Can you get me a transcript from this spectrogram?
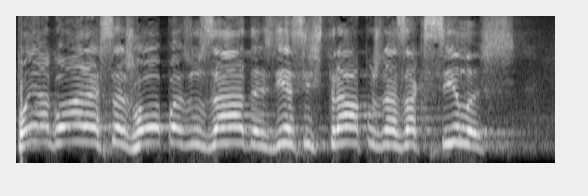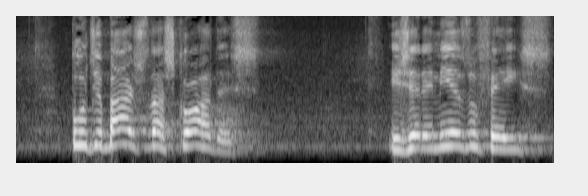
Põe agora essas roupas usadas e esses trapos nas axilas, por debaixo das cordas. E Jeremias o fez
